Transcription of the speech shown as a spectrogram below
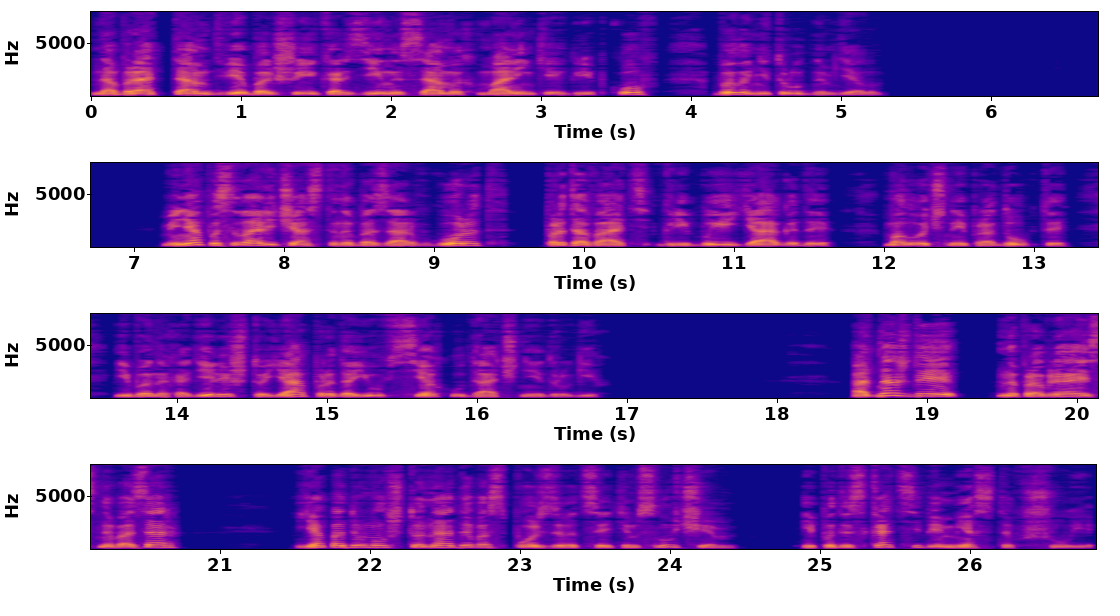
Набрать там две большие корзины самых маленьких грибков было нетрудным делом. Меня посылали часто на базар в город продавать грибы, ягоды, молочные продукты, ибо находили, что я продаю всех удачнее других. Однажды, направляясь на базар, я подумал, что надо воспользоваться этим случаем и подыскать себе место в шуе.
